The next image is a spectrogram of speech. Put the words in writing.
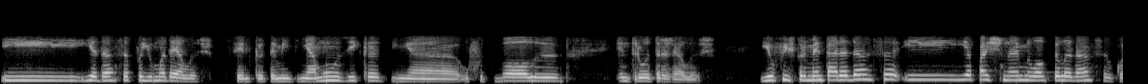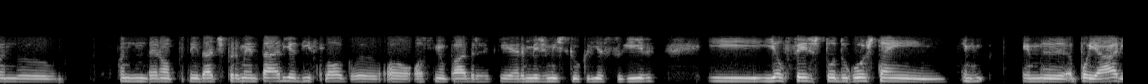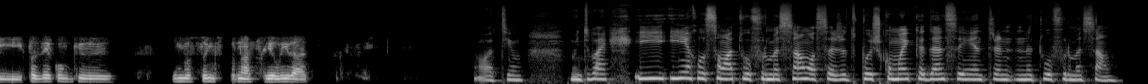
e, e a dança foi uma delas, sendo que eu também tinha a música, tinha o futebol, entre outras elas. E eu fui experimentar a dança e apaixonei-me logo pela dança quando quando me deram a oportunidade de experimentar e eu disse logo eh, ao, ao senhor padre que era mesmo isto que eu queria seguir e, e ele fez todo o gosto em, em, em me apoiar e fazer com que o meu sonho se tornasse realidade. Ótimo, muito bem. E, e em relação à tua formação, ou seja, depois como é que a dança entra na tua formação?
